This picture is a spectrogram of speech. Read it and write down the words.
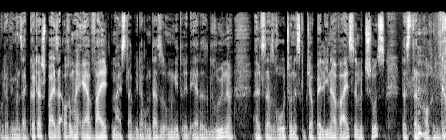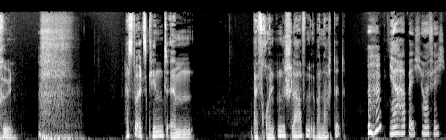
oder wie man sagt, Götterspeise auch immer eher Waldmeister wiederum. Das ist umgedreht, eher das Grüne als das Rote. Und es gibt ja auch Berliner Weiße mit Schuss, das ist dann auch in Grün. Hast du als Kind ähm, bei Freunden geschlafen, übernachtet? Mhm, ja, habe ich, häufig.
